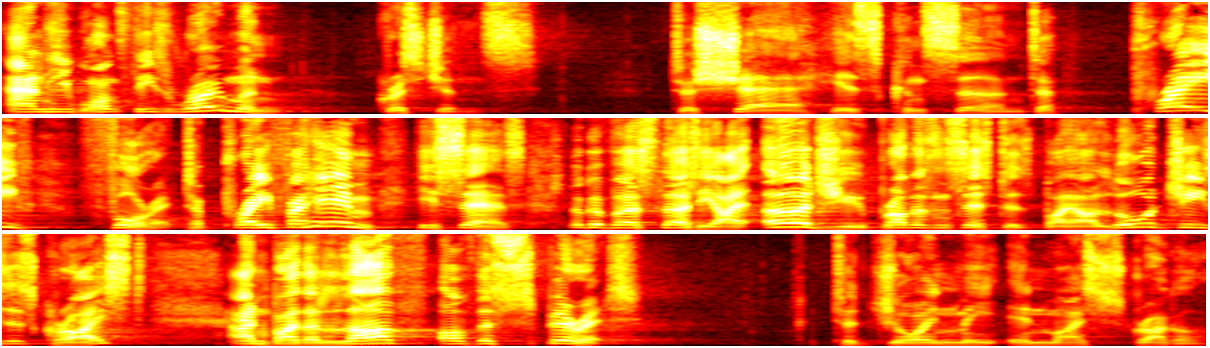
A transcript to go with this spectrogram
And he wants these Roman Christians to share his concern, to pray for it, to pray for him, he says. Look at verse 30. I urge you, brothers and sisters, by our Lord Jesus Christ and by the love of the Spirit, to join me in my struggle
